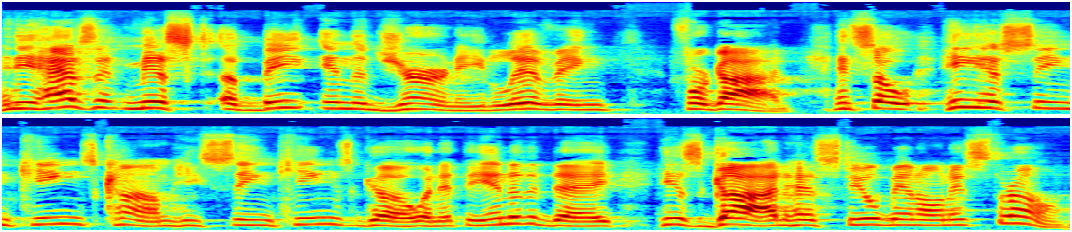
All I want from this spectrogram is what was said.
And he hasn't missed a beat in the journey living for God. And so he has seen kings come, he's seen kings go, and at the end of the day, his God has still been on his throne.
